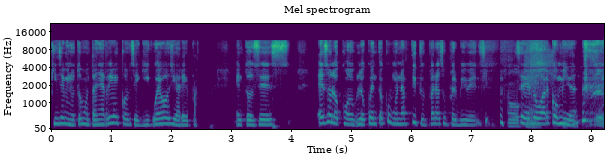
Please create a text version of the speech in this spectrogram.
15 minutos montaña arriba y conseguí huevos y arepa. Entonces, eso lo, lo cuento como una aptitud para supervivencia, sé Ok. robar comida. Eh,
